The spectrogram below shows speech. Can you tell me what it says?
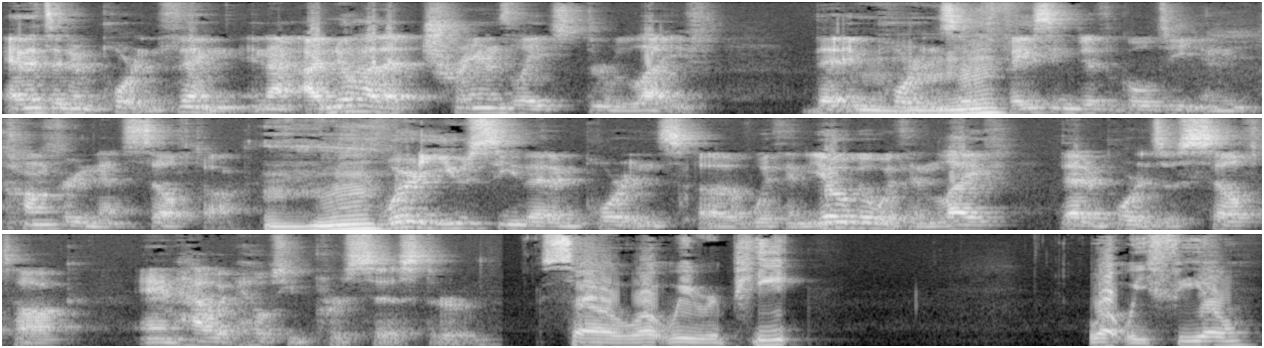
And it's an important thing. And I, I know how that translates through life the importance Mhm. of facing difficulty and conquering that self talk. Mm-hmm. Where do you see that importance of within yoga, within life, that importance of self talk and how it helps you persist through? So, what we repeat, what we feel,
